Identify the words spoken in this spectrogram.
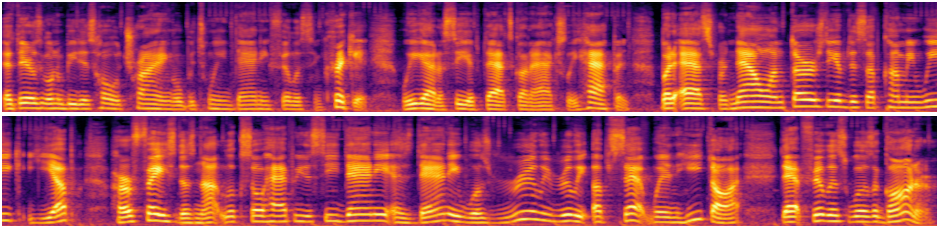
that there's going to be this whole triangle between Danny, Phyllis, and Cricket. We got to see if that's going to actually happen. But as for now, on Thursday of this upcoming week, yep, her face does not look so happy to see Danny as Danny was really, really upset when he thought that Phyllis was a goner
